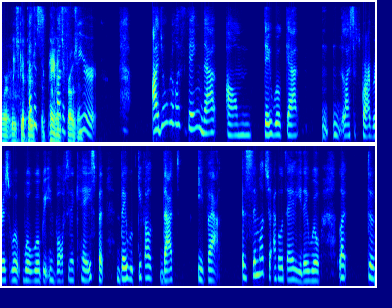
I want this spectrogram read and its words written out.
or at least get their, their payments frozen. Fear. I don't really think that um they will get like subscribers will, will, will be involved in the case, but they will give out that effect. It's similar to Apple Daily. They will like the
